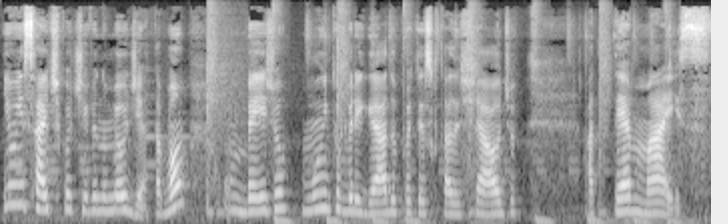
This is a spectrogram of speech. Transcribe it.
e o insight que eu tive no meu dia, tá bom? Um beijo, muito obrigado por ter escutado este áudio. Até mais!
